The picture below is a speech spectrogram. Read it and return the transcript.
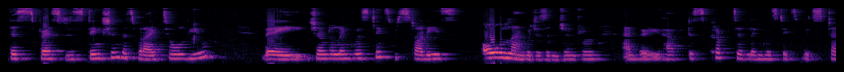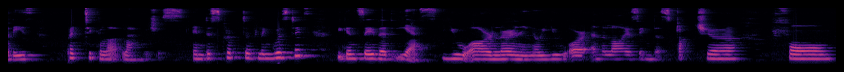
this first distinction. That's what I told you. The general linguistics, which studies all languages in general, and where you have descriptive linguistics, which studies particular languages. In descriptive linguistics, you can say that yes, you are learning or you are analyzing the structure, form,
